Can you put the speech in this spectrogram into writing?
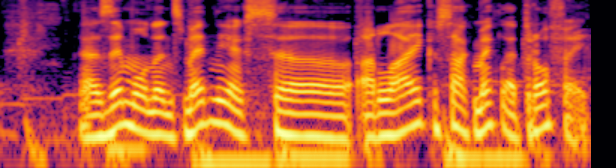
uh, zemūdens mednieks uh, ar laiku sāk meklēt trofeju.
